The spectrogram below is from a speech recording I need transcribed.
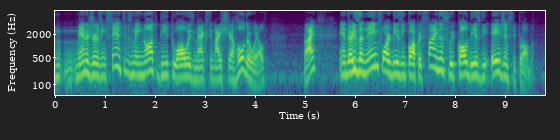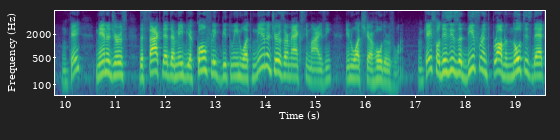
Managers' incentives may not be to always maximize shareholder wealth, right? And there is a name for this in corporate finance. We call this the agency problem. Okay? Managers, the fact that there may be a conflict between what managers are maximizing and what shareholders want. Okay? So this is a different problem. Notice that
